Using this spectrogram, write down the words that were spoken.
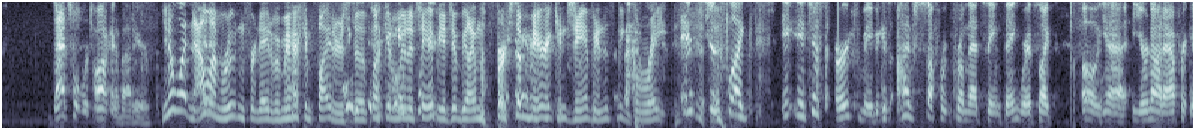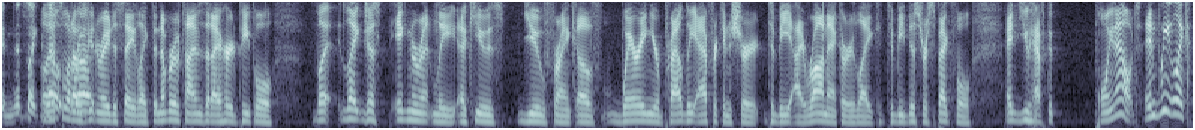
that's what we're talking about here. You know what? Now And I'm rooting for Native American fighters to fucking win a championship. Be like, I'm the first American champion. This would be great. it's just like it, it just irked me because I've suffered from that same thing where it's like, oh yeah, you're not African. It's like, Well, that's no, what I was getting ready to say. Like the number of times that I heard people, but like just ignorantly accuse you, Frank, of wearing your proudly African shirt to be ironic or like to be disrespectful, and you have to point out. And we like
